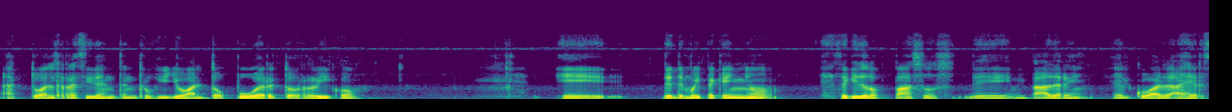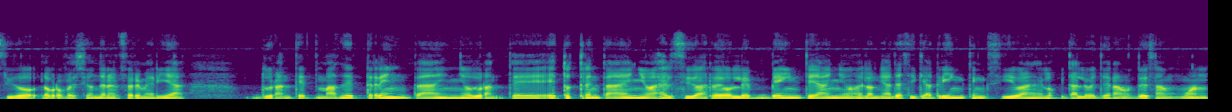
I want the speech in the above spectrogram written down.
actual residente en Trujillo Alto, Puerto Rico. Desde muy pequeño he seguido los pasos de mi padre, el cual ha ejercido la profesión de la enfermería durante más de 30 años. Durante estos 30 años ha ejercido alrededor de 20 años en la unidad de psiquiatría intensiva en el Hospital de Veteranos de San Juan.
